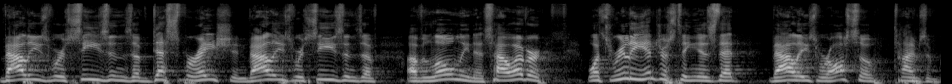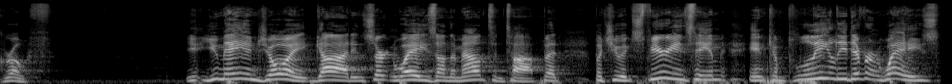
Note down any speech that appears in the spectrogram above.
Valleys were seasons of desperation, valleys were seasons of, of loneliness. However, what's really interesting is that valleys were also times of growth. You, you may enjoy God in certain ways on the mountaintop, but but you experience Him in completely different ways,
